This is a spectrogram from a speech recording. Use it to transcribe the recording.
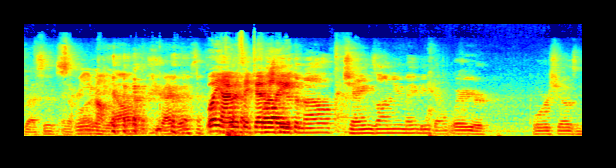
aggressive? in a Scream park? and oh. yell, crack whips. Well, yeah, I would say Frothing generally. at the mouth, chains on you, maybe. Don't wear your horror shows and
